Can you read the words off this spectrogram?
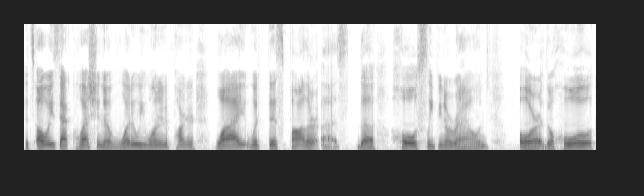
it's always that question of what do we want in a partner? Why would this bother us? The whole sleeping around or the whole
